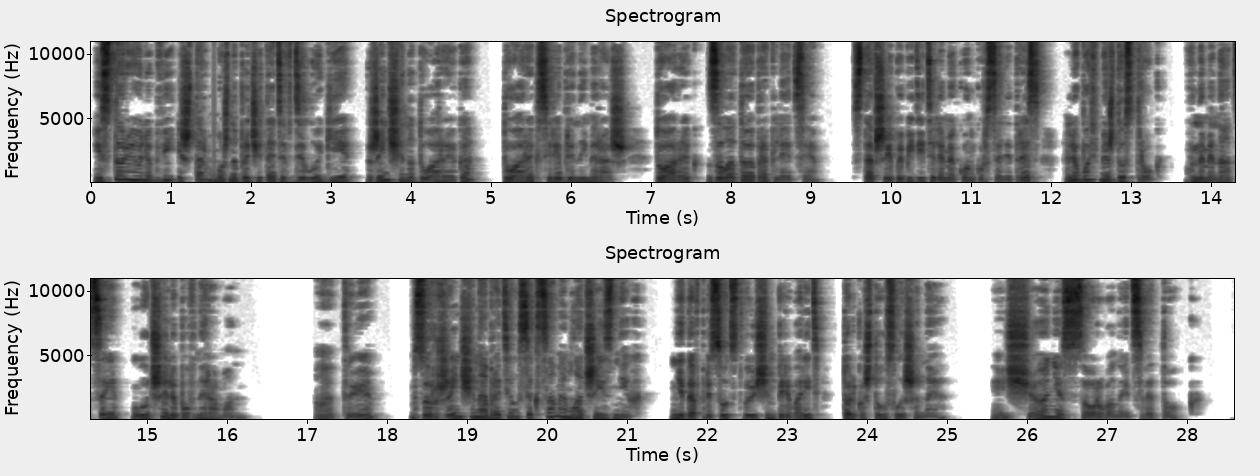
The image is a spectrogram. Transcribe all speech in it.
Историю любви Иштар можно прочитать в дилогии «Женщина Туарега», «Туарек. Серебряный мираж», «Туарек. Золотое проклятие», ставшие победителями конкурса «Литрес» «Любовь между строк», в номинации «Лучший любовный роман». «А ты?» Взор женщины обратился к самой младшей из них, не дав присутствующим переварить только что услышанное. «Еще не сорванный цветок.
